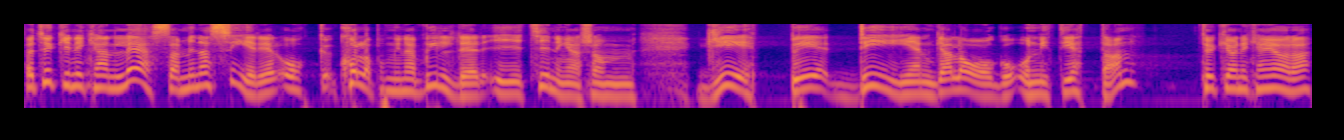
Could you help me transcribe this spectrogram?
jag tycker ni kan läsa mina serier och kolla på mina bilder i tidningar som GP, DN, Galago och 91 tycker jag ni kan göra.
